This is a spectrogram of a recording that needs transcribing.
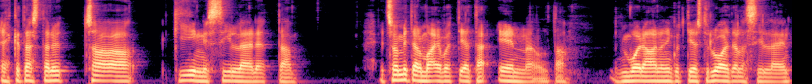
ehkä tästä nyt saa kiinni silleen, että, että sommitelma ei voi tietää ennalta. Me voidaan aina niin kuin tietysti luetella silleen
